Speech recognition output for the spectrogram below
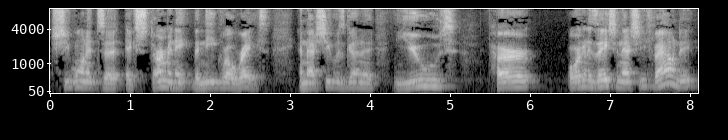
she wanted to exterminate the Negro race and that she was going to use her organization that she founded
